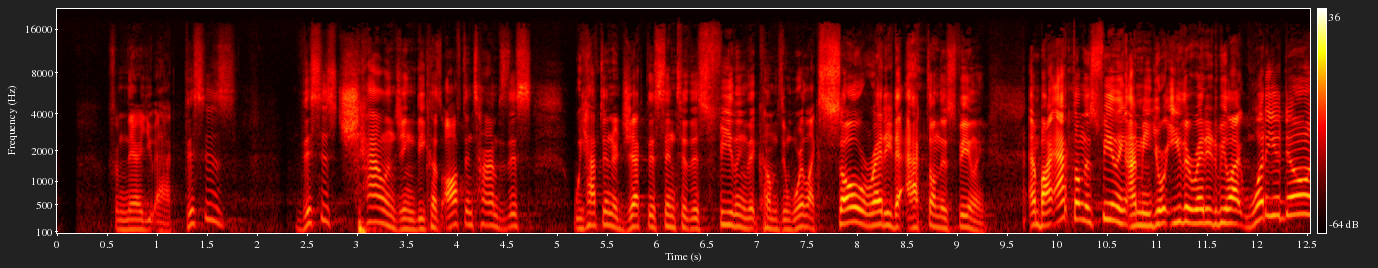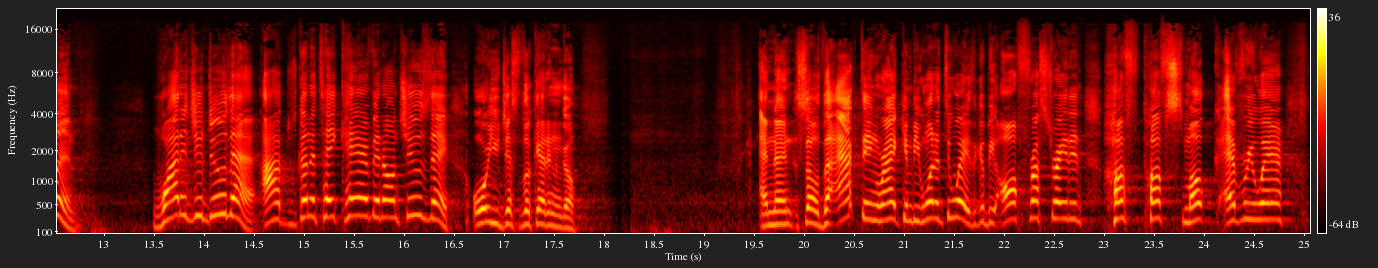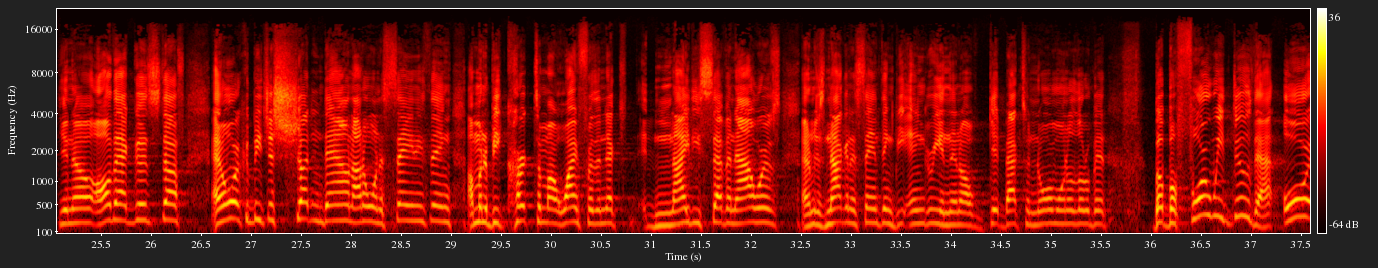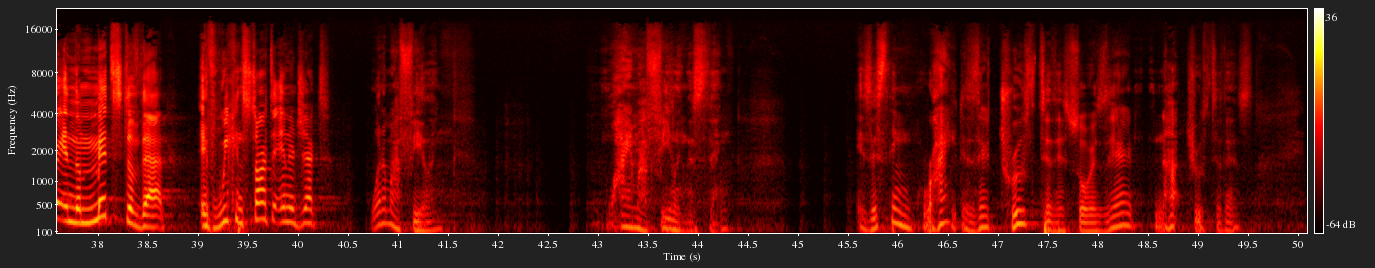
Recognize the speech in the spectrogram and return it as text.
From there, you act. This is, this is challenging because oftentimes this we have to interject this into this feeling that comes in. We're like so ready to act on this feeling. And by act on this feeling, I mean you're either ready to be like, What are you doing? Why did you do that? I was gonna take care of it on Tuesday. Or you just look at it and go, and then, so the acting, right, can be one of two ways. It could be all frustrated, huff, puff, smoke everywhere, you know, all that good stuff. And or it could be just shutting down. I don't want to say anything. I'm going to be curt to my wife for the next 97 hours. And I'm just not going to say anything, be angry, and then I'll get back to normal in a little bit. But before we do that, or in the midst of that, if we can start to interject, what am I feeling? Why am I feeling this thing? Is this thing right? Is there truth to this or is there not truth to this?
